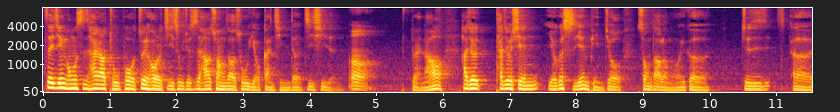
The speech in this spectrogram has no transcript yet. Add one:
这间公司他要突破最后的技术，就是他要创造出有感情的机器人。嗯，对，然后他就他就先有个实验品，就送到了某一个就是呃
